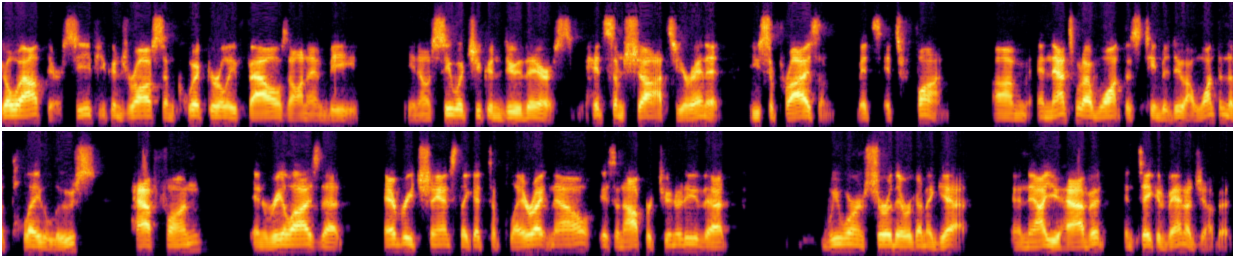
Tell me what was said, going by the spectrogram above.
Go out there, see if you can draw some quick early fouls on Embiid. You know, see what you can do there. Hit some shots. You're in it. You surprise them. It's it's fun, um, and that's what I want this team to do. I want them to play loose, have fun, and realize that every chance they get to play right now is an opportunity that we weren't sure they were going to get, and now you have it and take advantage of it.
